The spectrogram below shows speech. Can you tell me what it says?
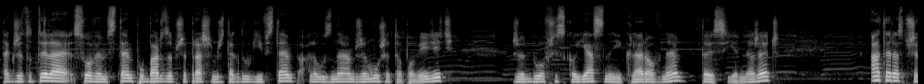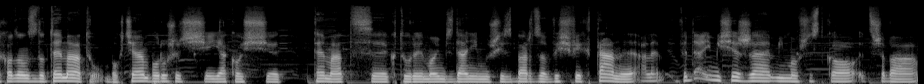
Także to tyle słowem wstępu. Bardzo przepraszam, że tak długi wstęp, ale uznałem, że muszę to powiedzieć, żeby było wszystko jasne i klarowne. To jest jedna rzecz. A teraz przechodząc do tematu, bo chciałem poruszyć jakoś e, temat, e, który moim zdaniem już jest bardzo wyświechtany, ale wydaje mi się, że mimo wszystko trzeba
